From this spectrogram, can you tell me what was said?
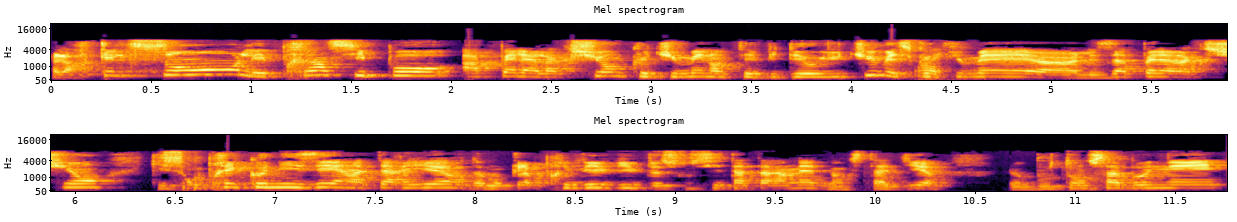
Alors quels sont les principaux appels à l'action que tu mets dans tes vidéos YouTube? Est-ce que tu mets euh, les appels à l'action qui sont préconisés à l'intérieur de mon club privé Vive de son site internet, donc c'est-à-dire le bouton s'abonner,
